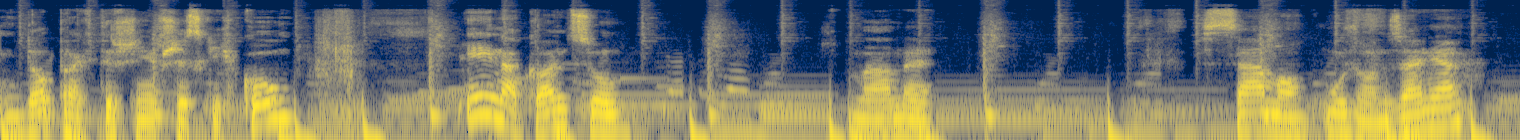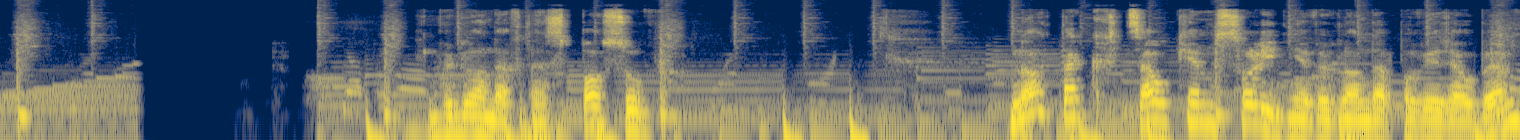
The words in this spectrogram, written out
do praktycznie wszystkich kół. I na końcu mamy samo urządzenie. Wygląda w ten sposób. No, tak całkiem solidnie wygląda, powiedziałbym.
